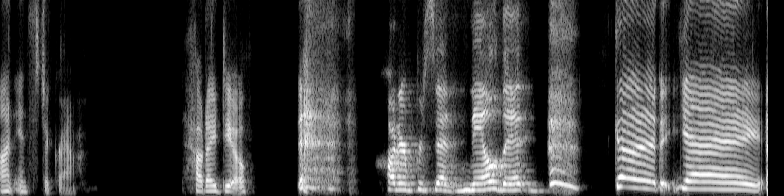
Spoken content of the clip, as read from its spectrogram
on Instagram. How'd I do? 100% nailed it. Good. Yay.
